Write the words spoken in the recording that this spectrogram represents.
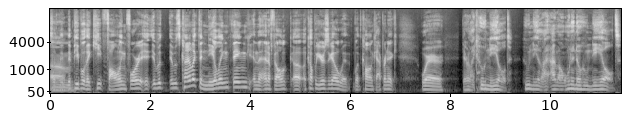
So um, the, the people they keep falling for it, it, it was it was kind of like the kneeling thing in the NFL uh, a couple years ago with with Colin Kaepernick, where they were like, "Who kneeled? Who kneeled? I, I want to know who kneeled."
